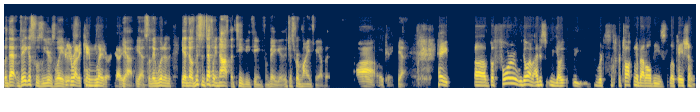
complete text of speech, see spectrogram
But that Vegas was years later. you're right it came later yeah yeah, Yeah, yeah. So they would have. Yeah, no, this is definitely not the TV theme from Vegas. It just reminds me of it. ah okay Yeah. hey uh before we go on i just you know, we're since we're talking about all these location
